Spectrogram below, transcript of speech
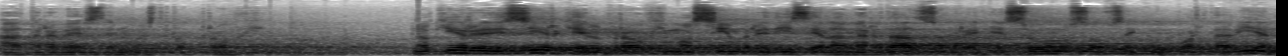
a través de nuestro prójimo. No quiere decir que el prójimo siempre dice la verdad sobre Jesús o se comporta bien,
